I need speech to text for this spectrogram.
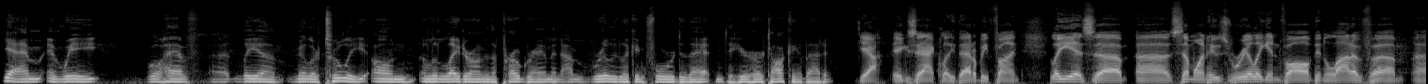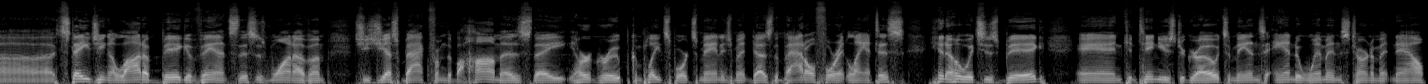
Yeah, and, and we will have uh, Lea Miller Tooley on a little later on in the program, and I'm really looking forward to that and to hear her talking about it. Yeah, exactly. That'll be fun. Lea is uh, uh, someone who's really involved in a lot of um, uh, staging a lot of big events. This is one of them. She's just back from the Bahamas. They her group, Complete Sports Management, does the Battle for Atlantis, you know, which is big and continues to grow. It's a men's and a women's tournament now,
